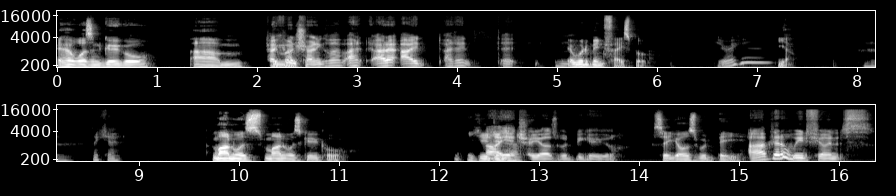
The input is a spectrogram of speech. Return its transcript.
If it wasn't Google, um, Pokemon might- Training Club. I I don't I I don't. Uh, it would have been Facebook. You reckon? Yeah. Okay. Mine was mine was Google. You oh did yeah, have, true. Yours would be Google. so yours would be. I've got a weird feeling it's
